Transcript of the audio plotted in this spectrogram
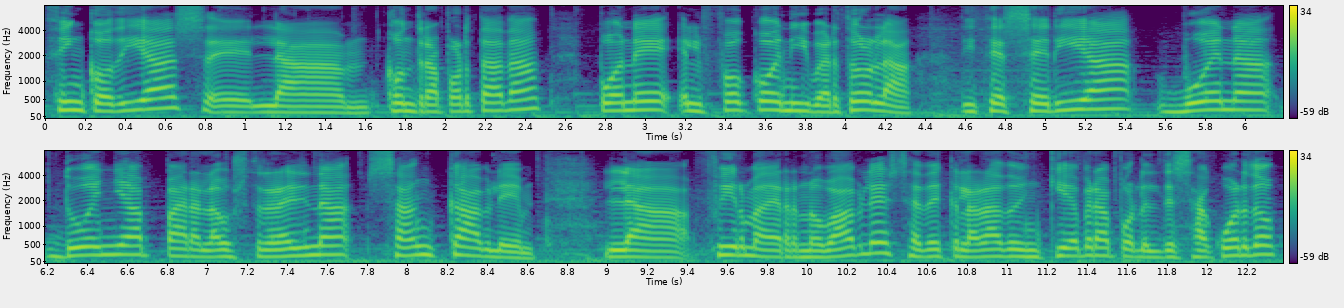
Cinco Días, eh, la contraportada pone el foco en Iberdrola. Dice, sería buena dueña para la australiana San Cable. La firma de renovables se ha declarado en quiebra por el desacuerdo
